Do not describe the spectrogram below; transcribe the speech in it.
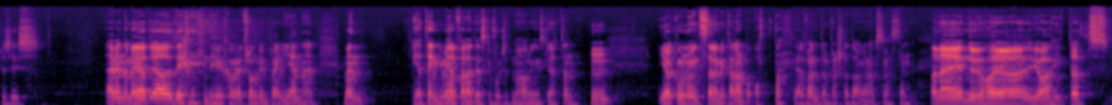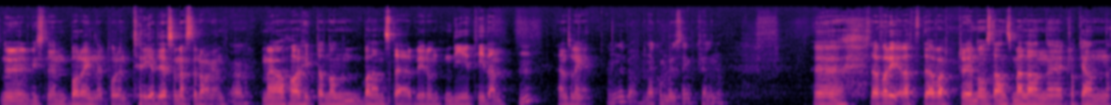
Precis. Jag vet inte, men jag, jag, det, det kommer ifrån min poäng igen här. Men jag tänker mig i alla fall att jag ska fortsätta med havregrynsgröten. Mm. Jag kommer nog inte ställa mitt alarm på åtta. I alla fall inte de första dagarna av semestern. Ja, nej, nu har jag, jag har hittat, nu är jag visserligen bara inne på den tredje semesterdagen. Ja. Men jag har hittat någon balans där vid runt nio tiden Mm. än så länge. ja, men det är bra. När kommer du sänkt på kvällen då? Eh, det har varierat. Det har varit eh, någonstans mellan eh, klockan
